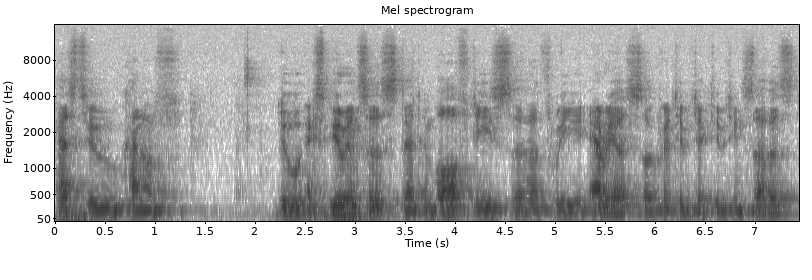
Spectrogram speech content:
has to kind of do experiences that involve these uh, three areas, so creativity, activity, and service,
